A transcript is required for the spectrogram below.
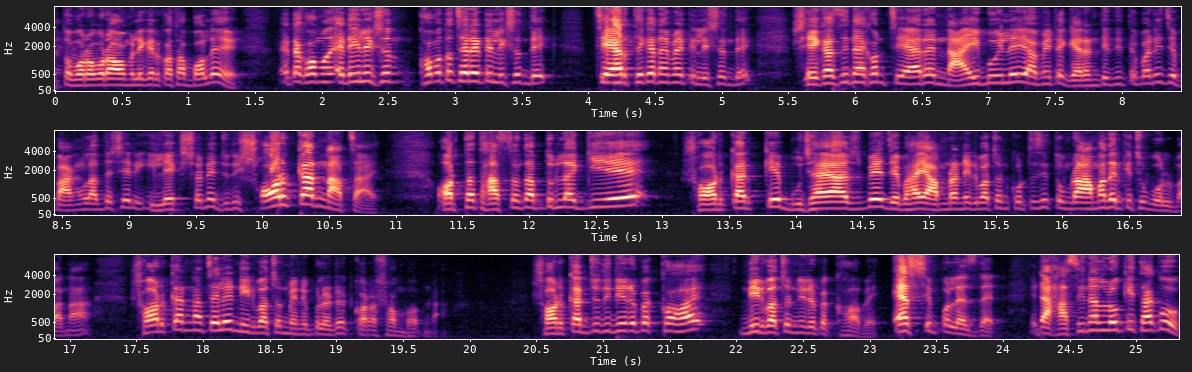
এত বড় বড় আওয়ামী লীগের কথা বলে, এটা ক্ষমতা এটা ইলেকশন ক্ষমতা ছেড়ে একটা ইলেকশন দেখ চেয়ার থেকে নামে একটা ইলেকশন দেখ। শেখ হাসিনা এখন চেয়ারে নাই বইলেই আমি এটা গ্যারান্টি দিতে পারি যে বাংলাদেশের ইলেকশনে যদি সরকার না চায়, অর্থাৎ হাসনাত আবদুল্লাহ গিয়ে সরকারকে বুঝায় আসবে যে, ভাই, আমরা নির্বাচন করতেছি, তোমরা আমাদের কিছু বলবা না। সরকার না চাইলে নির্বাচন ম্যানিপুলেটেড করা সম্ভব না। সরকার যদি নিরপেক্ষ হয়, নির্বাচন নিরপেক্ষ হবে। অ্যাজ সিম্পল অ্যাজ দ্যাট এটা হাসিনার লোকই থাকুক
